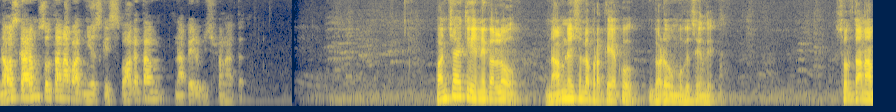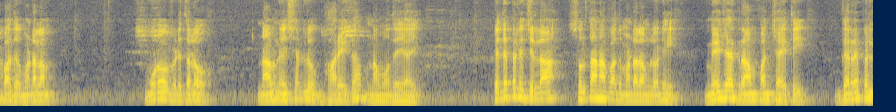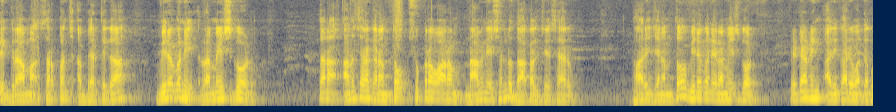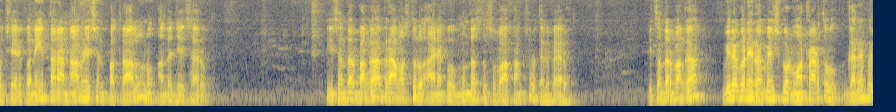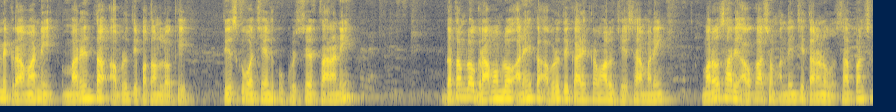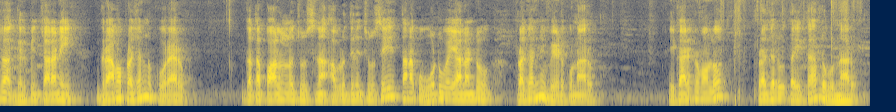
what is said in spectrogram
నమస్కారం సుల్తానాబాద్ న్యూస్కి స్వాగతం. నా పేరు విశ్వనాథ్. పంచాయతీ ఎన్నికల్లో నామినేషన్ల ప్రక్రియకు గడువు ముగిసింది. సుల్తానాబాద్ మండలం మూడో విడతలో నామినేషన్లు భారీగా నమోదయ్యాయి. పెద్దపల్లి జిల్లా సుల్తానాబాద్ మండలంలోని మేజర్ గ్రామ పంచాయతీ గర్రెపల్లి గ్రామ సర్పంచ్ అభ్యర్థిగా వీరగుని రమేష్ గౌడ్ తన అనుచరగణంతో శుక్రవారం నామినేషన్లు దాఖలు చేశారు. భారీ జనంతో వీరగొని రమేష్ గౌడ్ రిటర్నింగ్ అధికారి వద్దకు చేరుకొని తన నామినేషన్ పత్రాలను అందజేశారు. ఈ సందర్భంగా గ్రామస్తులు ఆయనకు ముందస్తు శుభాకాంక్షలు తెలిపారు. ఈ సందర్భంగా వీరగొని రమేష్ గౌడ్ మాట్లాడుతూ గర్రెపల్లి గ్రామాన్ని మరింత అభివృద్ధి పథంలోకి తీసుకువచ్చేందుకు కృషి చేస్తానని గతంలో గ్రామంలో అనేక అభివృద్ధి కార్యక్రమాలు చేశామని మరోసారి అవకాశం అందించి తనను సర్పంచ్గా గెలిపించాలని గ్రామ ప్రజలను కోరారు. గత పాలనలో చూసిన అభివృద్ధిని చూసి తనకు ఓటు వేయాలంటూ ప్రజల్ని వేడుకున్నారు. ఈ కార్యక్రమంలో ప్రజలు తదితరులు ఉన్నారు.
